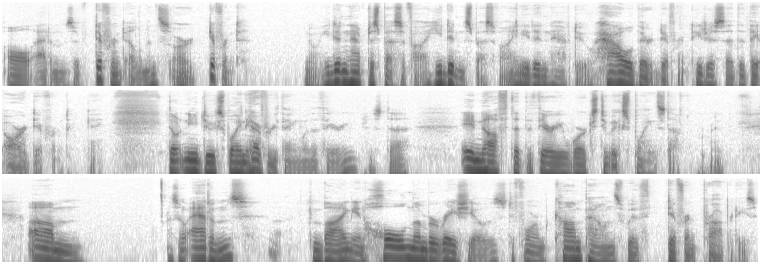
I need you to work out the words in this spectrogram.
All atoms of different elements are different. No, he didn't have to specify. He didn't specify, and he didn't have to how they're different. He just said that they are different. Okay don't need to explain everything with a theory, just uh, enough that the theory works to explain stuff. Right? Um, so atoms combine in whole number ratios to form compounds with different properties.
